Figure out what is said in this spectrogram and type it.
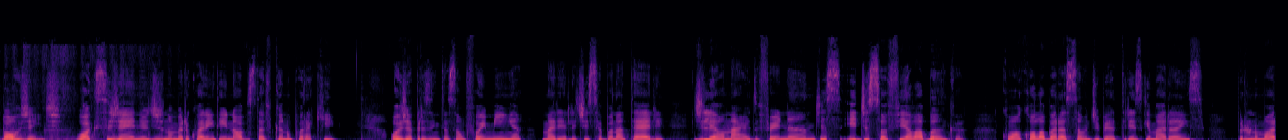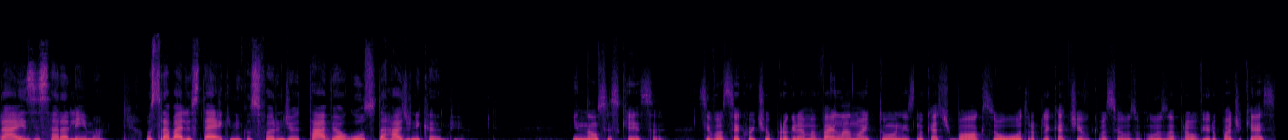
Bom, gente, o oxigênio de número 49 está ficando por aqui. Hoje a apresentação foi minha, Maria Letícia Bonatelli, de Leonardo Fernandes e de Sofia Labanca, com a colaboração de Beatriz Guimarães, Bruno Moraes e Sara Lima. Os trabalhos técnicos foram de Otávio Augusto, da Rádio Unicamp. E não se esqueça, se você curtiu o programa, vai lá no iTunes, no Castbox ou outro aplicativo que você usa para ouvir o podcast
